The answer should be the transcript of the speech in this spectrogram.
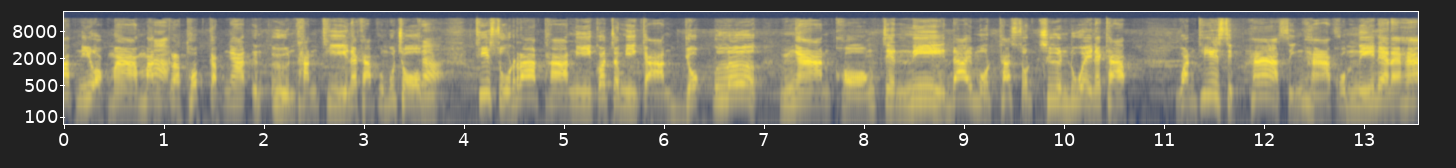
าพนี้ออกมามันค่ะกระทบกับงานอื่น ๆ ทันทีนะครับคุณผู้ชมค่ะที่สุราษฎร์ธานีก็จะมีการยกเลิกงานของเจนนี่ได้หมดถ้าสดชื่นด้วยนะครับวันที่ 15 สิงหาคมนี้เนี่ยนะฮะ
